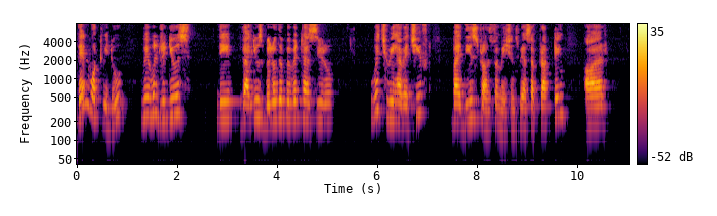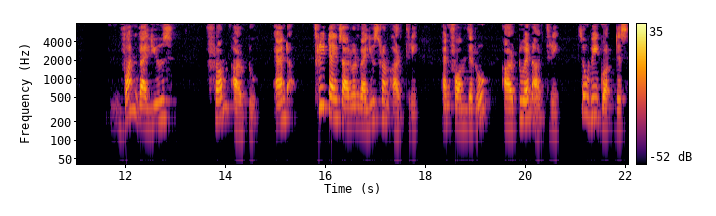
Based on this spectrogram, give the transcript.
Then what we do, we will reduce the values below the pivot as 0, which we have achieved by these transformations. We are subtracting our 1 values from R2 and 3 times R1 values from R3 and form the row R2 and R3. So we got this.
